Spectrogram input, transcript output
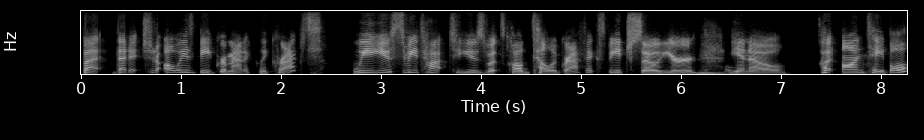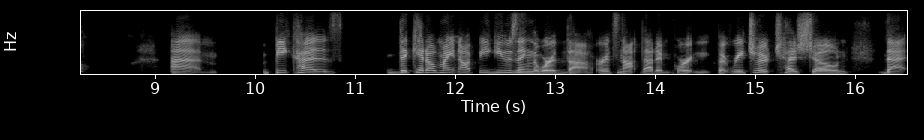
but that it should always be grammatically correct. We used to be taught to use what's called telegraphic speech, so you're you know put on table um, because the kiddo might not be using the word the or it's not that important but research has shown that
